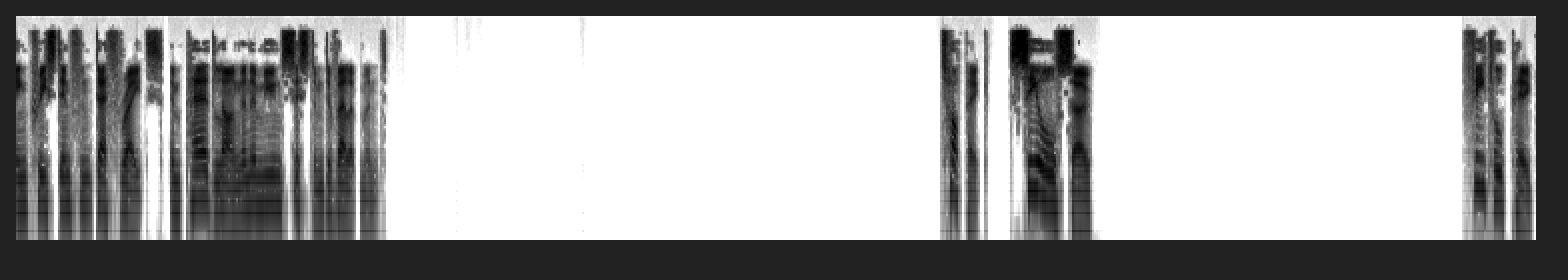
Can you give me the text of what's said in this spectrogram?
increased infant death rates, impaired lung and immune system development. See also Fetal pig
